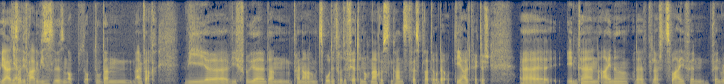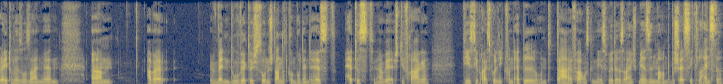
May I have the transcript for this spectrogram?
ja, es ja. ist halt die Frage, wie sie es lösen. Ob, ob du dann einfach wie, äh, wie früher dann, keine Ahnung, zweite, dritte, vierte noch nachrüsten kannst, Festplatte, oder ob die halt wirklich äh, intern eine oder vielleicht zwei für ein, für ein Raid oder so sein werden. Ähm, aber wenn du wirklich so eine Standardkomponente hast, hättest, ja, wäre echt die Frage, wie ist die Preispolitik von Apple und da erfahrungsgemäß würde es eigentlich mehr Sinn machen, du bestellst die kleinste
